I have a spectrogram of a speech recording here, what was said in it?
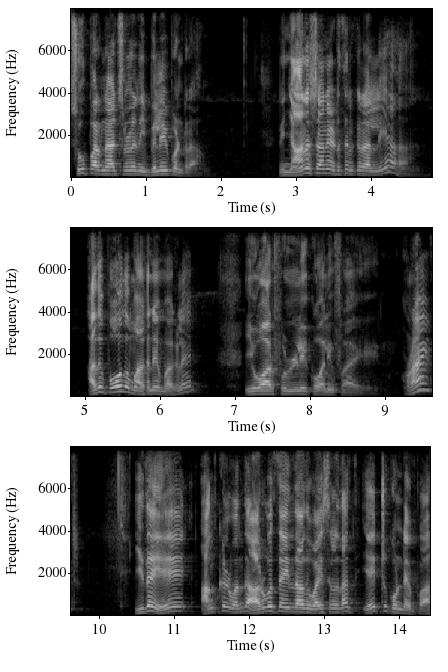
சூப்பர் நேச்சுரலாக நீ பிலீவ் பண்ணுறா நீ ஞானஸ்தானம் எடுத்திருக்கிறா இல்லையா? அது போதும் மகனே மகளே. You are fully qualified right இதை அங்கிள் வந்து அறுபத்தைந்தாவது வயசில் தான் ஏற்றுக்கொண்டேன்ப்பா.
